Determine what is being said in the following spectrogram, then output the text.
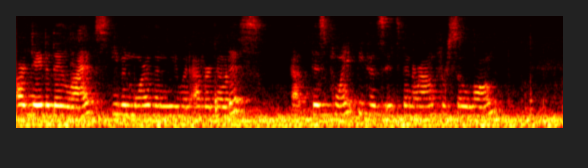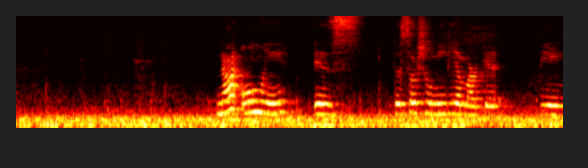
our day-to-day -day lives even more than we would ever notice at this point because it's been around for so long. Not only is the social media market being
